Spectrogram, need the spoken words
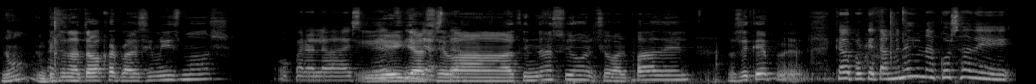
¿No? Empiezan a trabajar para sí mismos O para la y ella se está. va al gimnasio, él se va al pádel, no sé qué. pero- Claro, porque también hay una cosa de.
